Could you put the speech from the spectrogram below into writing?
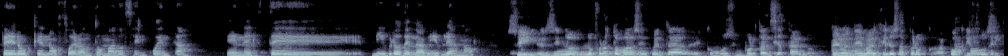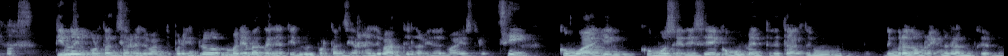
pero que no fueron tomados en cuenta en este libro de la Biblia, ¿no? Sí, es decir, no, no fueron tomados en cuenta eh, como su importancia tal, ¿no? Pero en evangelios apócrifos Apócrifos. tiene una importancia relevante. Por ejemplo, María Magdalena tiene una importancia relevante en la vida del Maestro, Sí, como alguien, como se dice comúnmente, detrás de un, de un gran hombre hay una gran mujer, ¿no?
